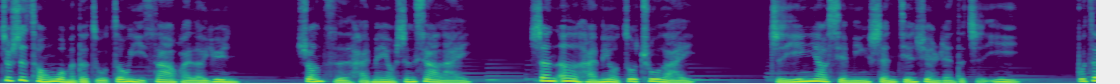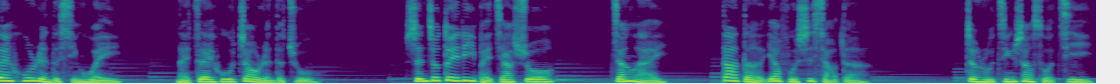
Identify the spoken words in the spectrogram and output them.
就是从我们的祖宗以撒怀了孕，双子还没有生下来，善恶还没有做出来，只因要显明神拣选人的旨意，不在乎人的行为。乃在乎召人的主，神就对利百加说：“将来大的要服侍小的，正如经上所记：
